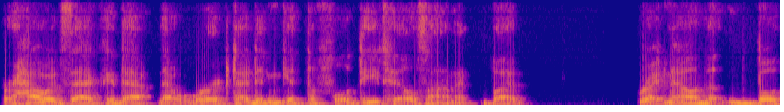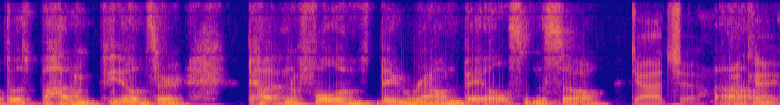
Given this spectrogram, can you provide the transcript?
or how exactly that that worked. I didn't get the full details on it, but right now the, both those bottom fields are cut and full of big round bales, and so gotcha. Um, okay.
